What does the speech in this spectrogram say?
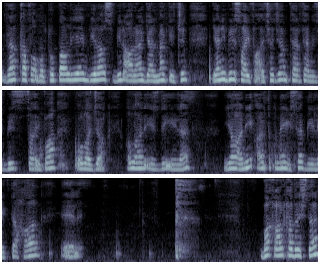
Ben kafamı toparlayayım biraz bir araya gelmek için yeni bir sayfa açacağım. Tertemiz bir sayfa olacak. Allah'ın izniyle yani artık neyse birlikte hal el, Bak arkadaşlar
